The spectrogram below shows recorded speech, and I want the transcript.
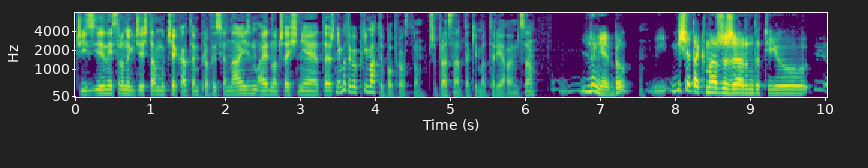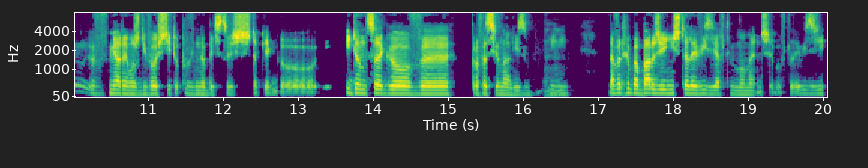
Czyli z jednej strony gdzieś tam ucieka ten profesjonalizm, a jednocześnie też nie ma tego klimatu po prostu przy pracy nad takim materiałem, co? No nie, bo mi się tak marzy, że ARM.tu w miarę możliwości to powinno być coś takiego idącego w profesjonalizm mhm. i nawet chyba bardziej niż telewizja w tym momencie, bo w telewizji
